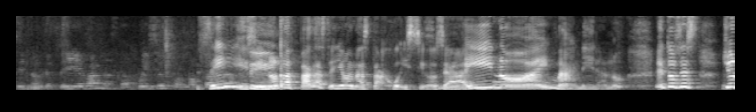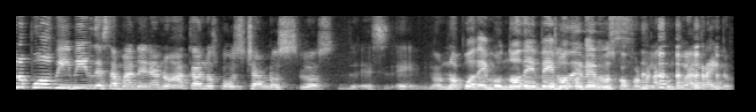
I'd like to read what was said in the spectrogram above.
sino que te llevan hasta juicio por no Sí, y Sí. si no las pagas te llevan hasta juicio. O sea, ahí no hay manera, ¿no? Entonces, yo no puedo vivir de esa manera, ¿no? Acá nos podemos echar los... los es, eh, no, no podemos, no debemos, No porque debemos. debemos conforme a la cultura del reino.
